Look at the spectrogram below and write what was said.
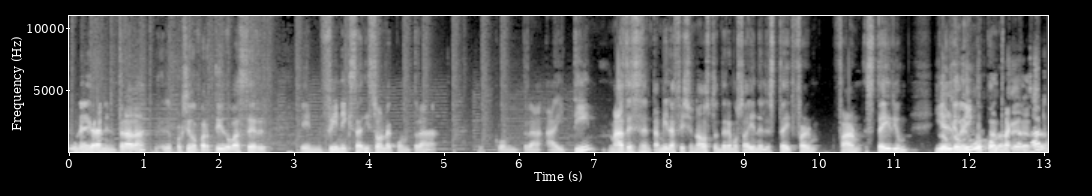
una gran entrada. El próximo partido va a ser en Phoenix, Arizona, contra contra Haití. Más de 60 mil aficionados tendremos ahí en el State Farm, Farm Stadium. Y el domingo contra Qatar.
